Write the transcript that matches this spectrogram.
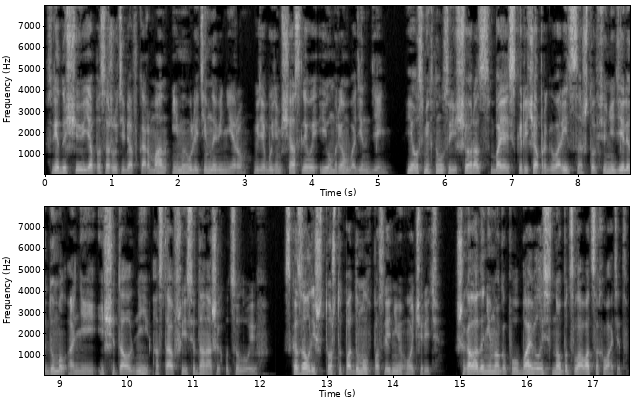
В следующую я посажу тебя в карман, и мы улетим на Венеру, где будем счастливы и умрем в один день. Я усмехнулся еще раз, боясь скоряча проговориться, что всю неделю думал о ней и считал дни, оставшиеся до наших поцелуев. Сказал лишь то, что подумал в последнюю очередь. Шоколада немного поубавилось, но поцеловаться хватит.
